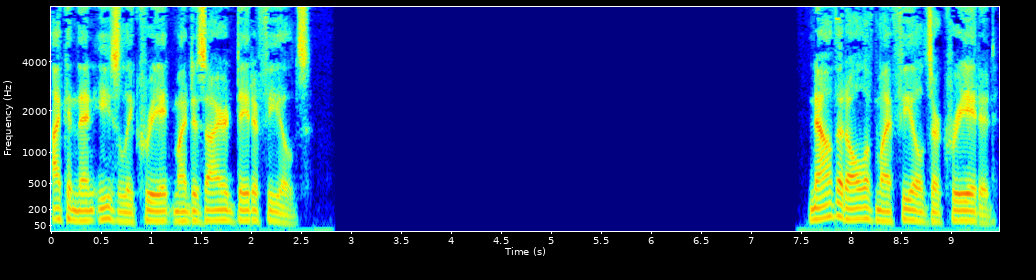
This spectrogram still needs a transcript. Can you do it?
I can then easily create my desired data fields. Now that all of my fields are created,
